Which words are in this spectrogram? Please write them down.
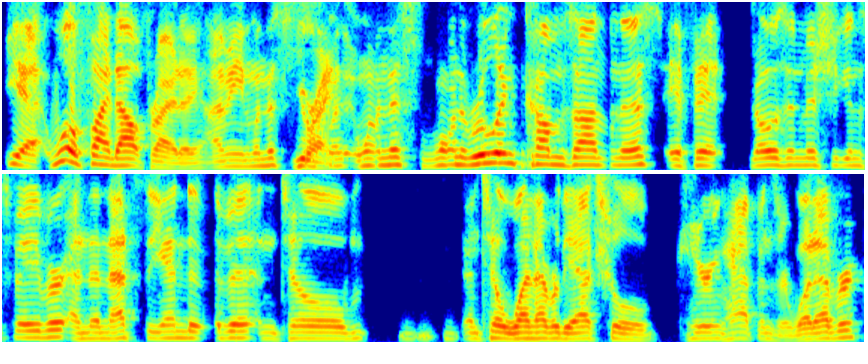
Yeah, we'll find out Friday. I mean, when this You're right. when, when this when the ruling comes on this, if it goes in Michigan's favor, and then that's the end of it until until whenever the actual hearing happens or whatever,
